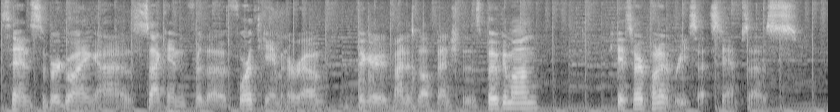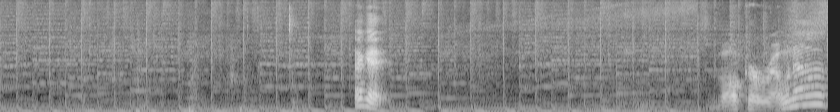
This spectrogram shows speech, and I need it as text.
since we're going uh, second for the fourth game in a row. I figured might as well bench this Pokemon. Okay, so our opponent reset stamps us. Okay. Volcarona?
